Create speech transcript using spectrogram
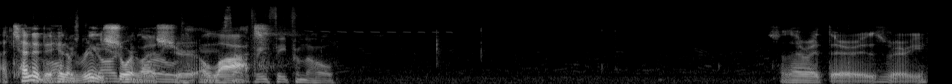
I tended to hit him really short last year, a lot. Three feet from the hole. So that right there is very.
